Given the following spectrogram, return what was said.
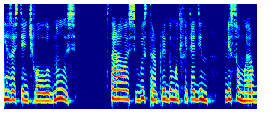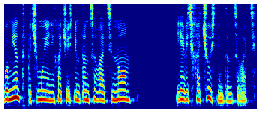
Я застенчиво улыбнулась, старалась быстро придумать хоть один весомый аргумент, почему я не хочу с ним танцевать, но я ведь хочу с ним танцевать.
